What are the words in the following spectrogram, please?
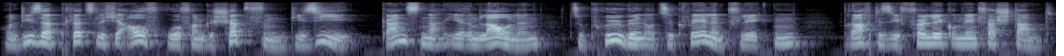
und dieser plötzliche Aufruhr von Geschöpfen, die sie, ganz nach ihren Launen, zu prügeln und zu quälen pflegten, brachte sie völlig um den Verstand.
